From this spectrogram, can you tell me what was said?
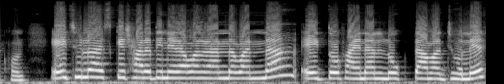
এখন। এই ছিল আজকে সারাদিনের আমার রান্না বান্না এই তো ফাইনাল লুকটা আমার ঝোলের।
